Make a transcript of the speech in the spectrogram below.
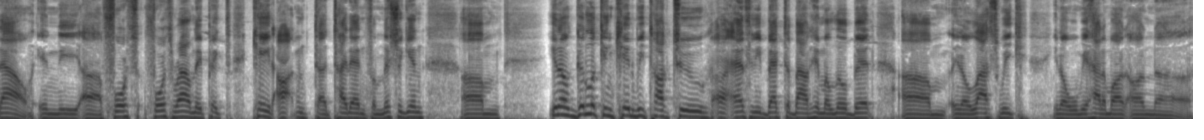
Now, in the uh, fourth fourth round, they picked Cade Otton, uh, tight end from Michigan. Um, you know, good looking kid. We talked to uh, Anthony Becht about him a little bit. Um, you know, last week, you know, when we had him on on uh,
